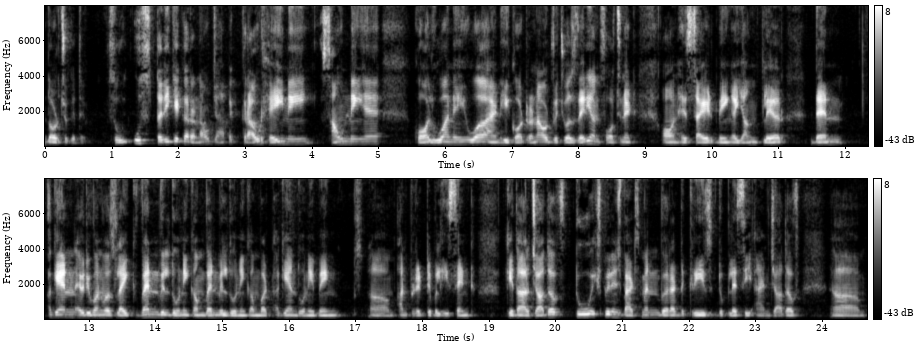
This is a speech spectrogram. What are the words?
दौड़ चुके थे। सो so, उस तरीके का रनआउट जहाँ पे क्राउड है ही नहीं साउंड नहीं है कॉल हुआ नहीं हुआ and he got run out which was very unfortunate on his side being a young player. Then again everyone was like when will dhoni come? When will dhoni come? But again dhoni being um, unpredictable he sent kedar jadhav two experienced batsmen were at the crease duplessis and jadhav um,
